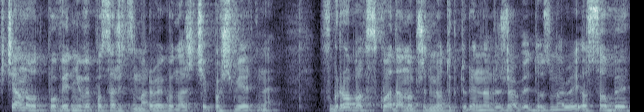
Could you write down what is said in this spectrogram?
Chciano odpowiednio wyposażyć zmarłego na życie pośmiertne. W grobach składano przedmioty, które należały do zmarłej osoby,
